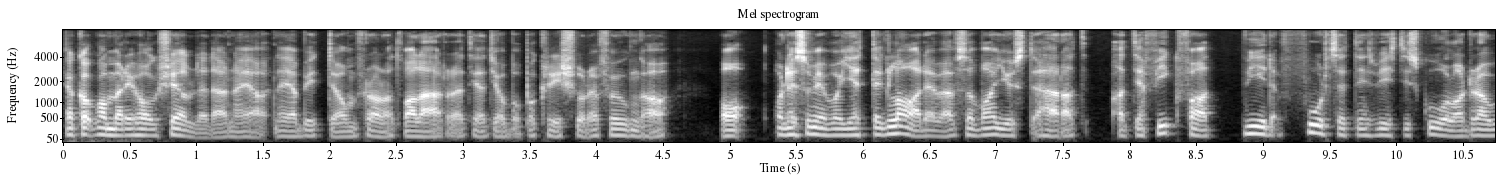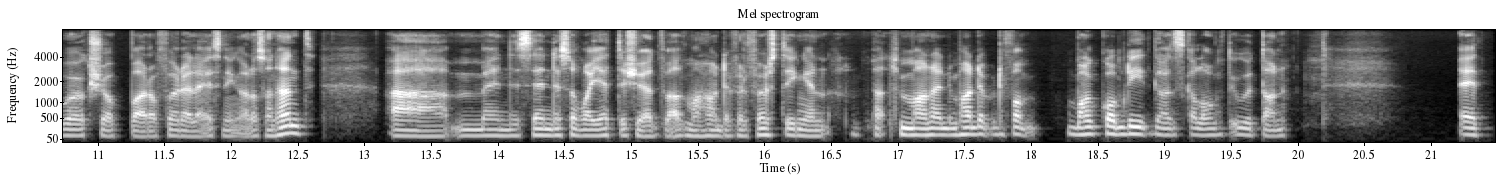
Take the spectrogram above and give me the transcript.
Jag kommer ihåg själv det där när jag, när jag bytte om från att vara lärare till att jobba på kryssjourer för unga. Och, och det som jag var jätteglad över så var just det här att, att jag fick fart vid, fortsättningsvis till skolan och dra workshoppar och föreläsningar och sånt här. Uh, men sen det som var jätteskönt var att man hade för det första ingen... Man, hade, man, hade, man kom dit ganska långt utan ett,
